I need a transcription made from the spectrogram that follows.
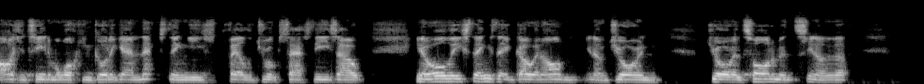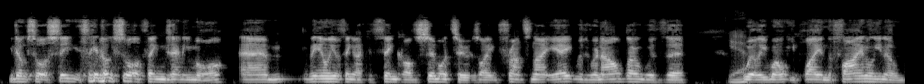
Argentina are looking good again. Next thing, he's failed the drug test. He's out. You know, all these things that are going on. You know, during during tournaments. You know, that you don't sort of see, see those sort of things anymore. Um, the only other thing I could think of similar to it was like France '98 with Ronaldo with the yeah. will he won't he play in the final. You know,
